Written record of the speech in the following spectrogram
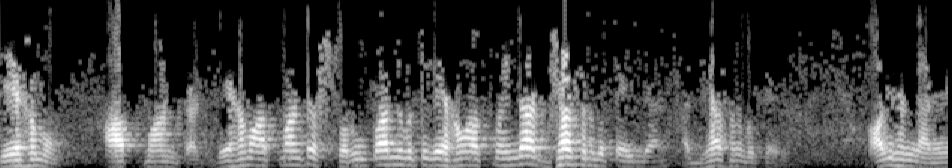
దేహము ఆత్మ అంటాడు. దేహం ఆత్మ అంటే స్వరూపాన్ని బట్టి దేహం ఆత్మ అయిందా అధ్యాసను బట్టి అయిందా? అధ్యాసను బట్టి అయిందా. ఆ విధంగానే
